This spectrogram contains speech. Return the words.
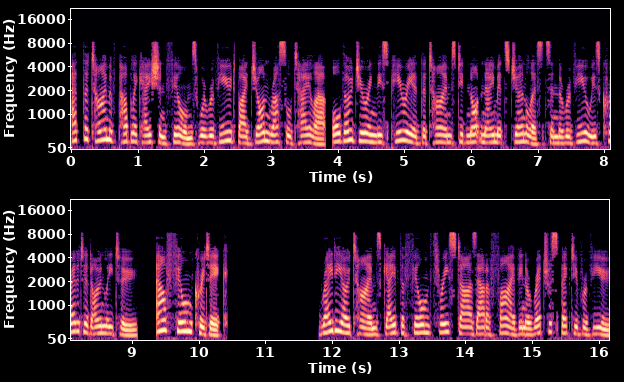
At the time of publication films were reviewed by John Russell Taylor, although during this period the Times did not name its journalists and the review is credited only to our film critic. Radio Times gave the film three stars out of five in a retrospective review,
